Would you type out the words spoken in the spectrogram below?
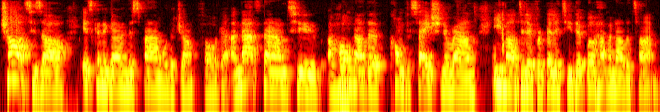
chances are it's going to go in the spam or the junk folder. And that's down to a whole other conversation around email deliverability that we'll have another time.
